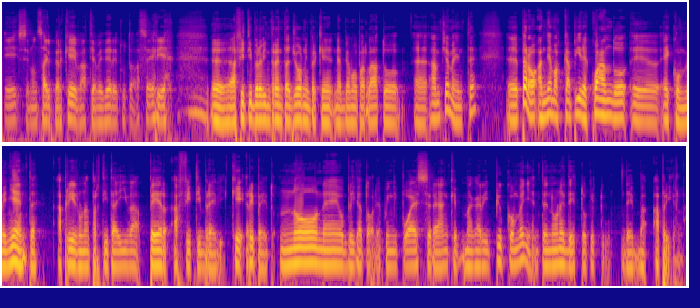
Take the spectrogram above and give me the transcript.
e se non sai il perché vatti a vedere tutta la serie eh, affitti brevi in 30 giorni perché ne abbiamo parlato eh, ampiamente, eh, però andiamo a capire quando eh, è conveniente aprire una partita IVA per affitti brevi, che ripeto non è obbligatoria, quindi può essere anche magari più conveniente, non è detto che tu debba aprirla.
